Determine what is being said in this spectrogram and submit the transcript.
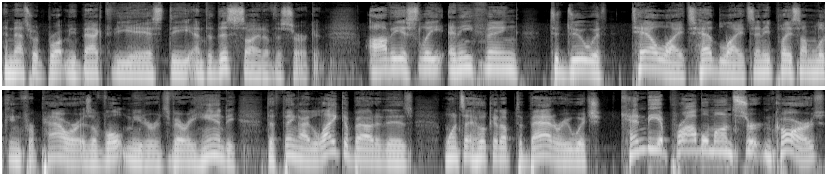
And that's what brought me back to the ASD and to this side of the circuit. Obviously, anything to do with tail lights, headlights, any place I'm looking for power as a voltmeter, it's very handy. The thing I like about it is once I hook it up to battery, which can be a problem on certain cars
